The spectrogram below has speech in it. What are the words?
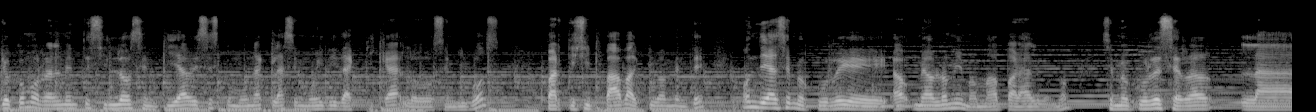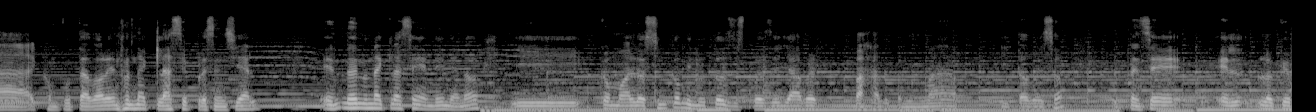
yo como realmente sí lo sentía a veces como una clase muy didáctica, los en vivos, participaba activamente. Un día se me ocurre, ah, me habló mi mamá para algo, ¿no? Se me ocurre cerrar la computadora en una clase presencial, no en una clase en línea, ¿no? Y como a los cinco minutos después de ya haber bajado con mi mamá y todo eso, pensé el, lo que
